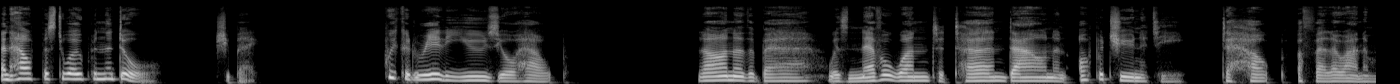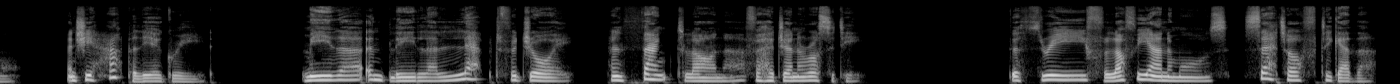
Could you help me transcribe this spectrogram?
and help us to open the door? she begged. We could really use your help. Lana the bear was never one to turn down an opportunity to help a fellow animal, and she happily agreed. Mila and Lila leapt for joy and thanked Lana for her generosity. The three fluffy animals set off together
